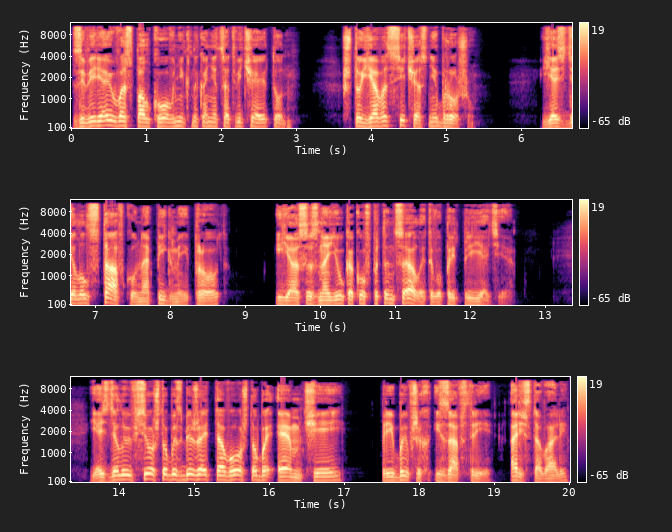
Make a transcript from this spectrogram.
«Заверяю вас, полковник», — наконец отвечает он, — «что я вас сейчас не брошу. Я сделал ставку на пигмей прод, и я осознаю, каков потенциал этого предприятия. Я сделаю все, чтобы избежать того, чтобы МЧ, прибывших из Австрии, арестовали,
